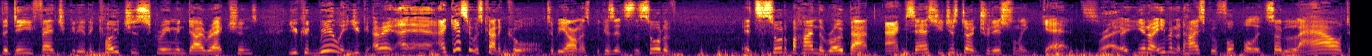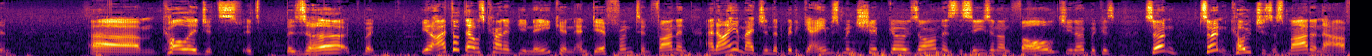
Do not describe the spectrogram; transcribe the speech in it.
the defense, you could hear the coaches screaming directions. You could really, you, I mean, I, I guess it was kind of cool to be honest, because it's the sort of it's the sort of behind the rope access you just don't traditionally get. Right. Uh, You know, even at high school football, it's so loud, and um, college, it's it's berserk. But you know, I thought that was kind of unique and, and different and fun, and, and I imagine that a bit of gamesmanship goes on as the season unfolds. You know, because certain certain coaches are smart enough.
